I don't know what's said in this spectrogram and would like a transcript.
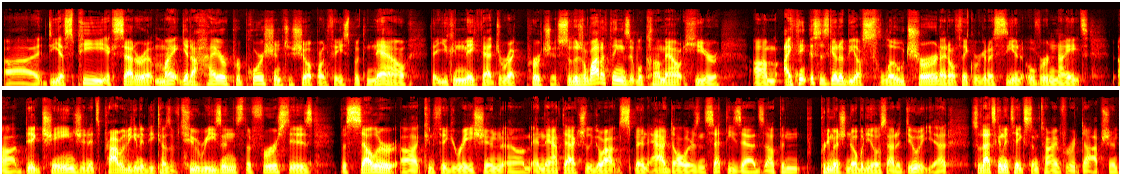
Uh, DSP, etc., might get a higher proportion to show up on Facebook now that you can make that direct purchase. So there's a lot of things that will come out here um, I think this is going to be a slow churn. I don't think we're going to see an overnight uh, big change, and it's probably going to be because of two reasons. The first is the seller uh, configuration, um, and they have to actually go out and spend ad dollars and set these ads up, and pretty much nobody knows how to do it yet. So that's going to take some time for adoption.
